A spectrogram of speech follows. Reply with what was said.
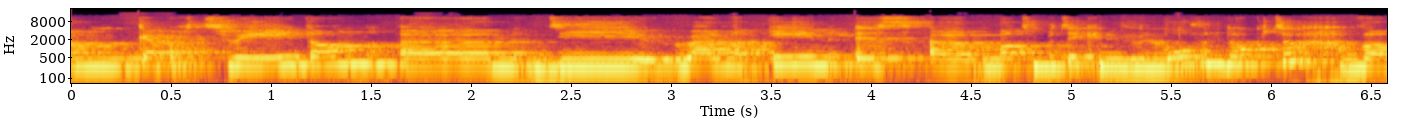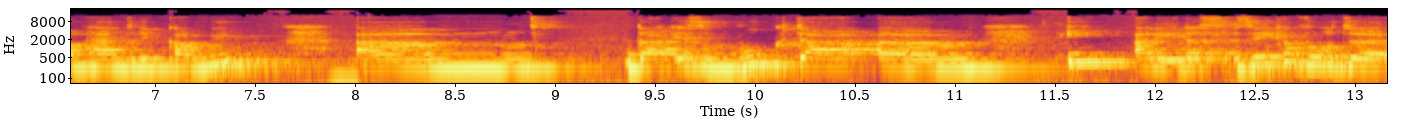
Um, ik heb er twee dan. Um, die, waarvan één is uh, Wat moet ik nu geloven, dokter? van Hendrik Camus. Um, dat is een boek dat. Allee, dat is zeker voor de,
